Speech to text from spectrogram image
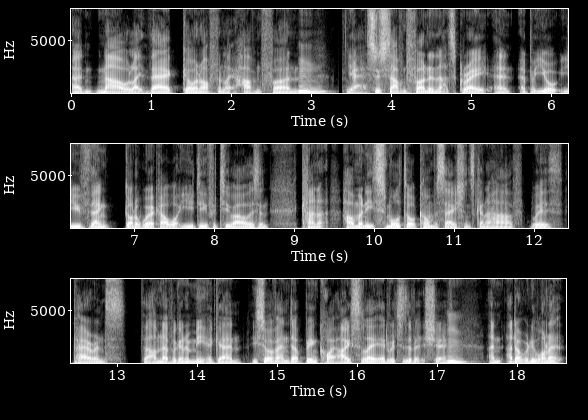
And now like they're going off and like having fun. Hmm. Yeah, it's just having fun and that's great. And uh, but you you've then got to work out what you do for two hours and kind of how many small talk conversations can I have with parents that I'm never going to meet again. You sort of end up being quite isolated, which is a bit shit. Hmm. And I don't really want it.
